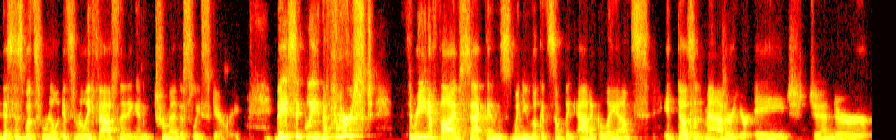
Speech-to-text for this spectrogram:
this is what's real it's really fascinating and tremendously scary. Basically the first three to five seconds when you look at something at a glance it doesn't matter your age gender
